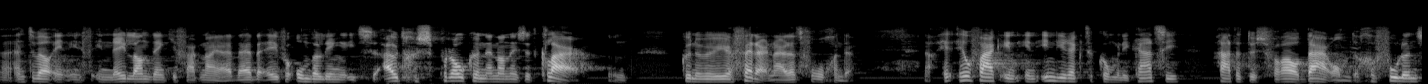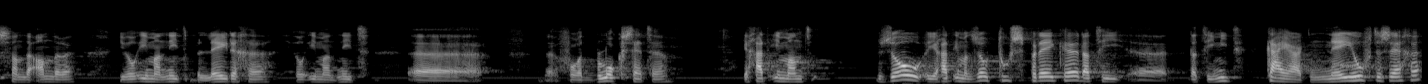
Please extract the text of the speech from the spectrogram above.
Uh, en terwijl in, in, in Nederland denk je vaak, nou ja, we hebben even onderling iets uitgesproken en dan is het klaar. Dan kunnen we weer verder naar het volgende. Nou, heel vaak in, in indirecte communicatie gaat het dus vooral daarom. De gevoelens van de anderen. Je wil iemand niet beledigen. Je wil iemand niet uh, voor het blok zetten. Je gaat iemand zo, je gaat iemand zo toespreken dat hij, uh, dat hij niet keihard nee hoeft te zeggen.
